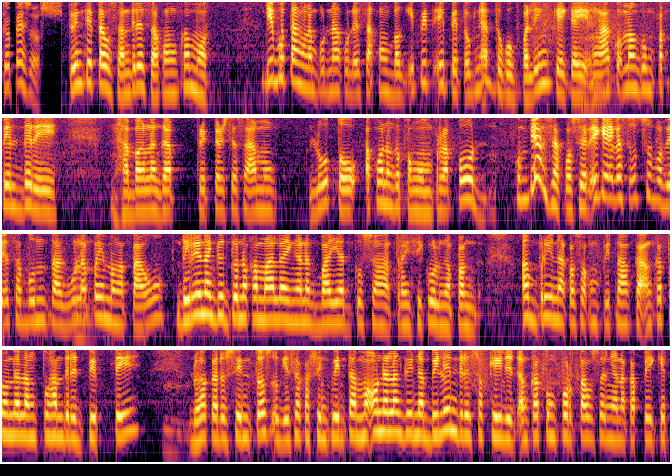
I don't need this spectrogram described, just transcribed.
ka pesos. 20,000 diri sa akong kamot. Gibutang lang pud na ako diri sa akong bag ipit-ipit og niadto kog palengke kay nga ako man kong papel diri habang naga-prepare siya sa among luto, ako nagapangumpra pod. Kumpiyansa ko sir, eh kay alas 8 pa sa buntag, wala pa yung mga tao. Diri na gyud ko nakamalay nga nagbayad ko sa tricycle nga pag abri na ako sa akong pitaka, ang katon na lang 250. Duha ka 200 ug isa ka 50 mao na lang gyud nabilin diri sa kilid ang katong 4,000 nga nakapikit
